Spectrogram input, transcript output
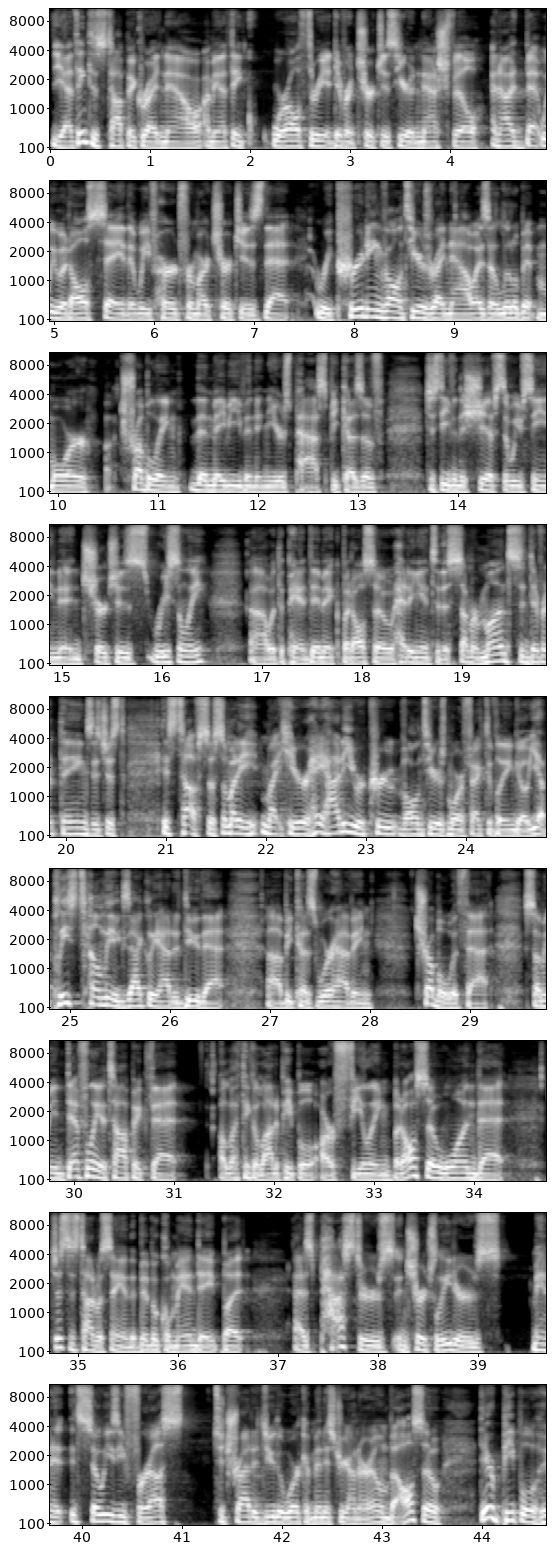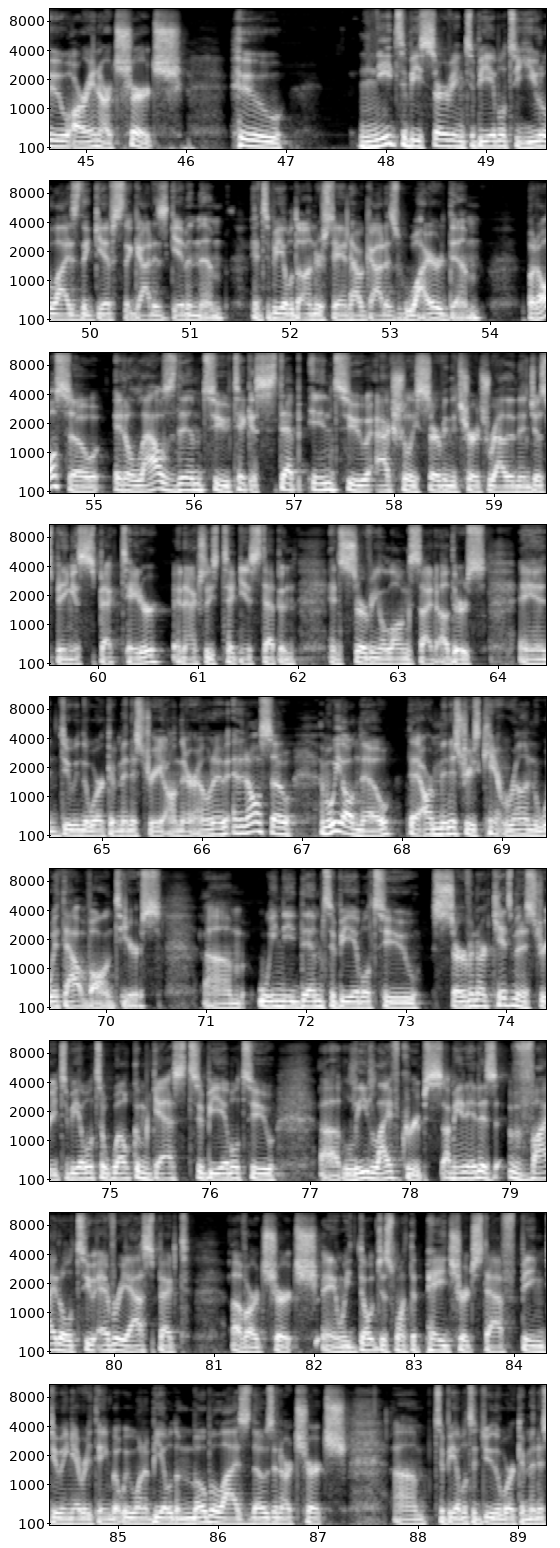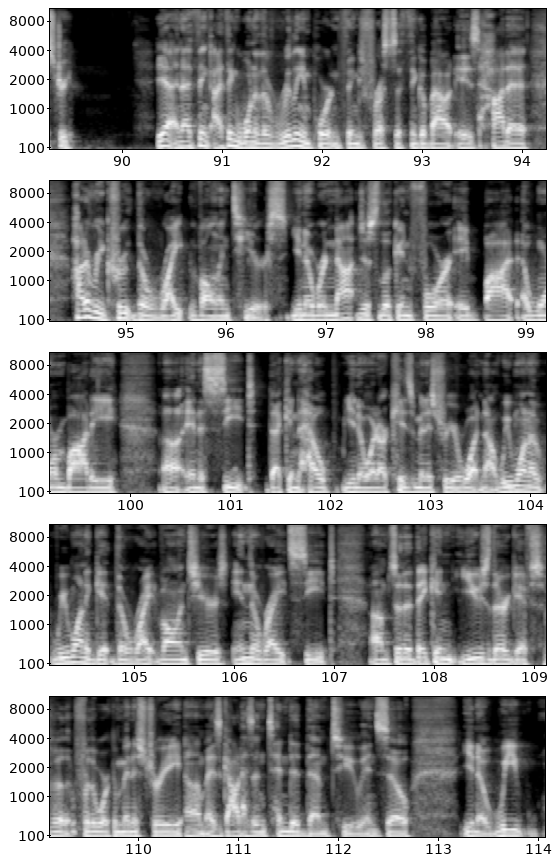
Yeah, I think this topic right now, I mean, I think we're all three at different churches here in Nashville. And I bet we would all say that we've heard from our churches that recruiting volunteers right now is a little bit more troubling than maybe even in years past because of just even the shifts that we've seen in churches recently uh, with the pandemic, but also heading into the summer months and different things. It's just, it's tough. So somebody might hear, hey, how do you recruit volunteers more effectively? And go, yeah, please tell me exactly how to do that uh, because we're having trouble with that. So, I mean, definitely a topic that I think a lot of people are feeling, but also one that, just as Todd was saying, the biblical mandate, but as pastors and church leaders, man, it, it's so easy for us to try to do the work of ministry on our own, but also there are people who are in our church who need to be serving to be able to utilize the gifts that God has given them and to be able to understand how God has wired them but also it allows them to take a step into actually serving the church rather than just being a spectator and actually taking a step in and serving alongside others and doing the work of ministry on their own. And then also, I mean, we all know that our ministries can't run without volunteers. Um, we need them to be able to serve in our kids ministry, to be able to welcome guests, to be able to uh, lead life groups. I mean, it is vital to every aspect of our church. And we don't just want the paid church staff being doing everything, but we want to be able to mobilize those in our church um, to be able to do the work of ministry. Yeah, and I think I think one of the really important things for us to think about is how to how to recruit the right volunteers. You know, we're not just looking for a bot, a warm body uh, in a seat that can help. You know, in our kids ministry or whatnot. We want to we want to get the right volunteers in the right seat um, so that they can use their gifts for for the work of ministry um, as God has intended them to. And so, you know, we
